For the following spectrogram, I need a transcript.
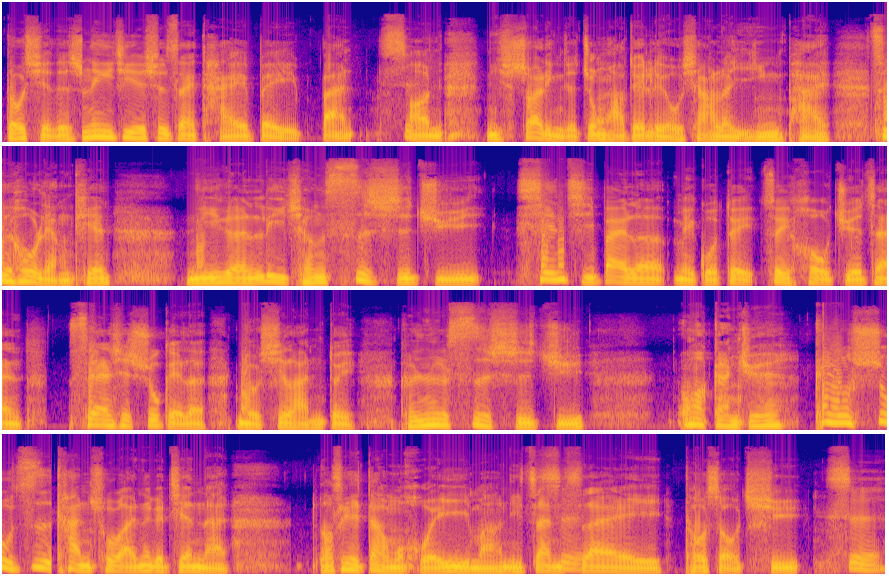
都写的是那一届是在台北办是啊，你你率领着中华队留下了银牌，最后两天你一个人力撑四十局，先击败了美国队，最后决战虽然是输给了纽西兰队，可是那个四十局。哇，感觉可以用数字看出来那个艰难。老师可以带我们回忆吗？你站在投手区，是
